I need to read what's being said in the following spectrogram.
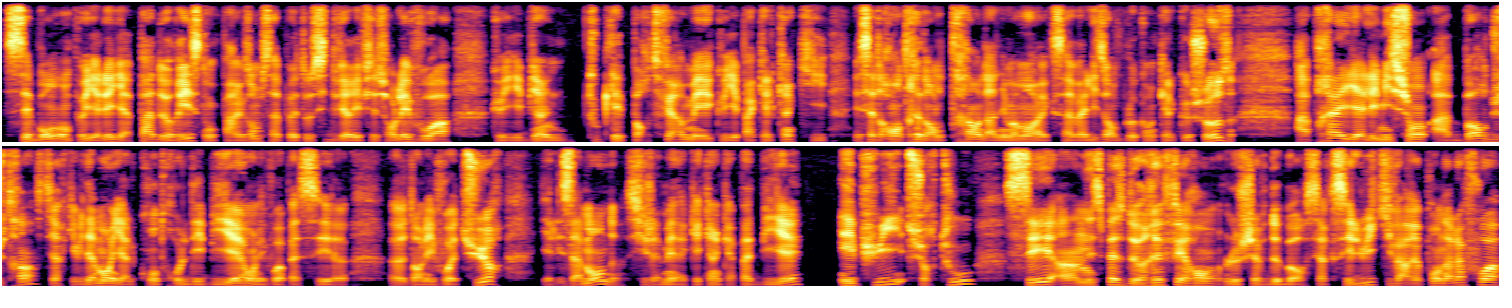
c'est bon, on peut y aller, il n'y a pas de risque. Donc par exemple, ça peut être aussi de vérifier sur les voies qu'il y ait bien toutes les portes fermées, qu'il n'y ait pas quelqu'un qui essaie de rentrer dans le train au dernier moment avec sa valise en bloquant quelque chose. Après, il y a les missions à bord du train, c'est-à-dire qu'évidemment, il y a le contrôle des billets, on les voit passer euh, euh, dans les voitures. Il y a les amendes si jamais il y a quelqu'un qui n'a pas de billet. Et puis, surtout, c'est un espèce de référent, le chef de bord. C'est-à-dire que c'est lui qui va répondre à la fois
